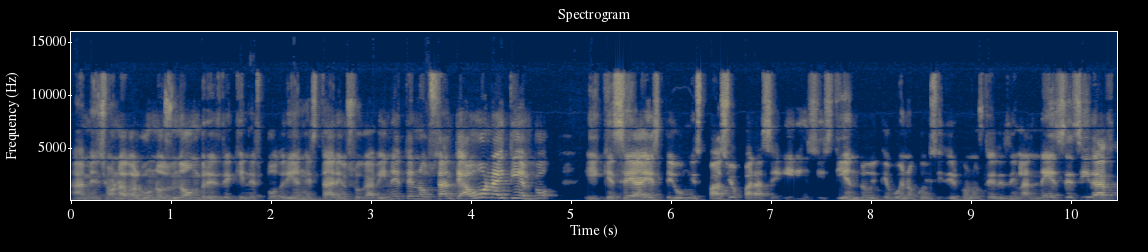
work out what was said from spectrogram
ha mencionado algunos nombres de quienes podrían estar en su gabinete. No obstante, aún hay tiempo y que sea este un espacio para seguir insistiendo y que bueno coincidir con ustedes en la necesidad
